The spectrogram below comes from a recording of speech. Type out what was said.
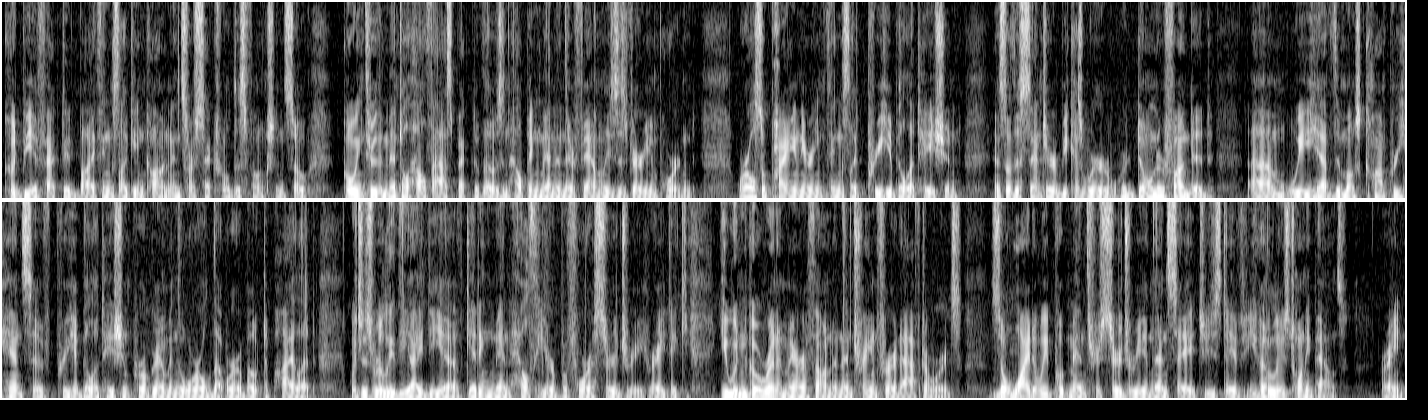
could be affected by things like incontinence or sexual dysfunction. So, going through the mental health aspect of those and helping men and their families is very important. We're also pioneering things like prehabilitation. And so, the center, because we're, we're donor funded, um, we have the most comprehensive prehabilitation program in the world that we're about to pilot, which is really the idea of getting men healthier before a surgery, right? You wouldn't go run a marathon and then train for it afterwards. So, mm-hmm. why do we put men through surgery and then say, geez, Dave, you got to lose 20 pounds? Right?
